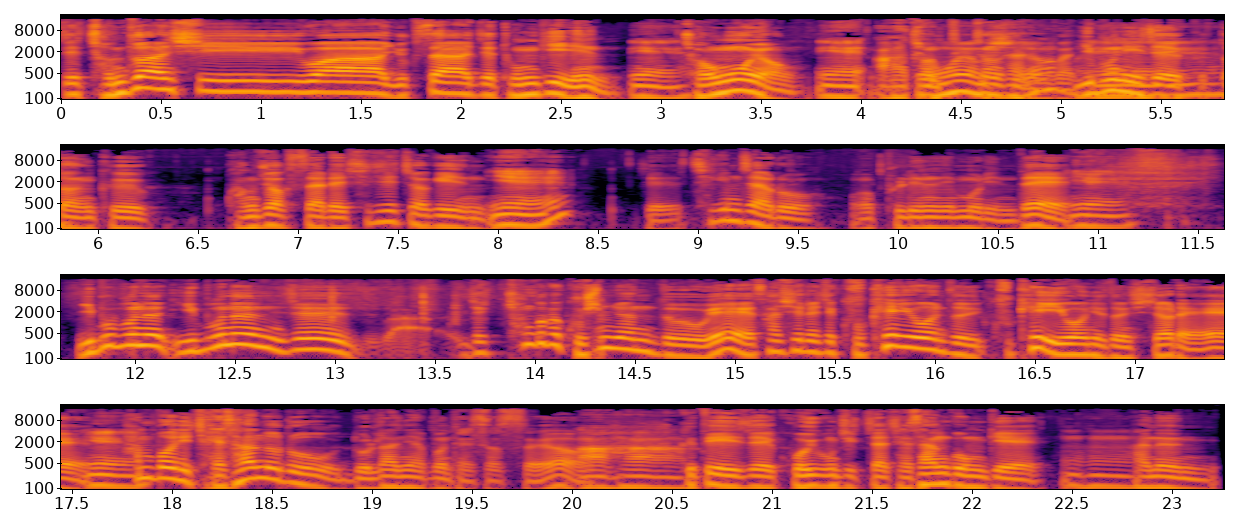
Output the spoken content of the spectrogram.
이제 전두환 씨와 육사 이제 동기인 예. 정호영 예. 아, 정호영 특정사령관 이분이 예. 이제 어떤 그 광주 학살의 실질적인 예. 이제 책임자로 어, 불리는 인물인데 예. 이 부분은 이분은 이제 이제 1990년도에 사실은 이제 국회의원도 국회의원이던 시절에 예. 한 번이 재산으로 논란이 한 번 됐었어요. 아하. 그때 이제 고위공직자 재산 공개하는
